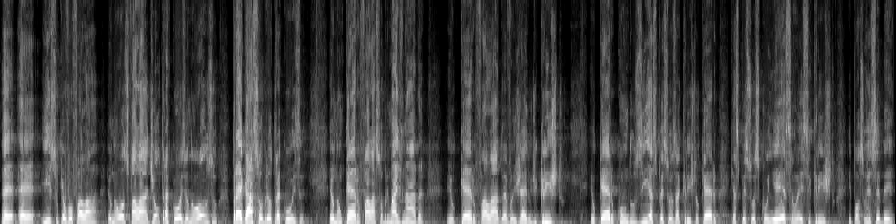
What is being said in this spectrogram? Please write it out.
é, é, isso que eu vou falar. Eu não ouso falar de outra coisa, eu não ouso pregar sobre outra coisa. Eu não quero falar sobre mais nada. Eu quero falar do evangelho de Cristo. Eu quero conduzir as pessoas a Cristo. Eu quero que as pessoas conheçam esse Cristo e possam receber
